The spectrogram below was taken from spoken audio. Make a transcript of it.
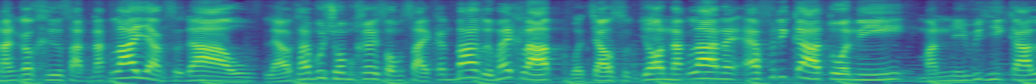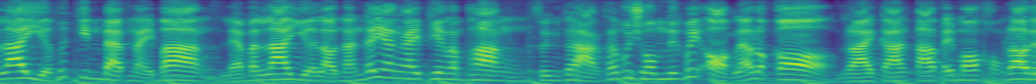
นั่นก็คือสัตว์นักล่าอย่างเสือดาว แล้วท่านผู้ชมเคยสงสัยกันบ้างหรือไม่ครับ ว่าเจ้าสุดยอดนักล่าในแอฟริกาตัวนี้ มันมีวิธีการล่าเหยื่อเพื่อกินแบบไหนบ้าง และมันล่าเหยื่อเหล่านั้นได้ยังไงเพียงลำพัง ซึ่งถ้าหากท่านผู้ชมนึกไม่ออกแล้วล่ะก็ รายการตามไปมองของเราใน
